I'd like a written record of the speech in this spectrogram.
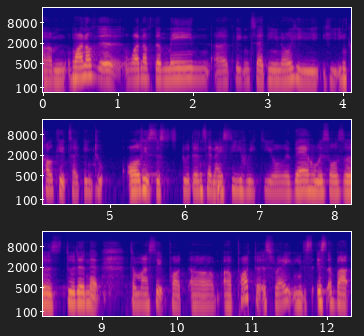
um, one of the one of the main uh, things that you know he he inculcates, I think, to all his students, and I see Wiki over there, who is also a student at Temasek Pot, uh, uh, Potters, right? It's, it's about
